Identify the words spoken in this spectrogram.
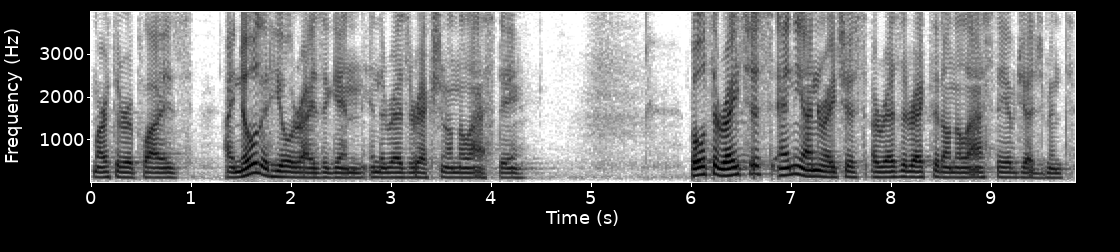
Martha replies, I know that he will rise again in the resurrection on the last day. Both the righteous and the unrighteous are resurrected on the last day of judgment,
